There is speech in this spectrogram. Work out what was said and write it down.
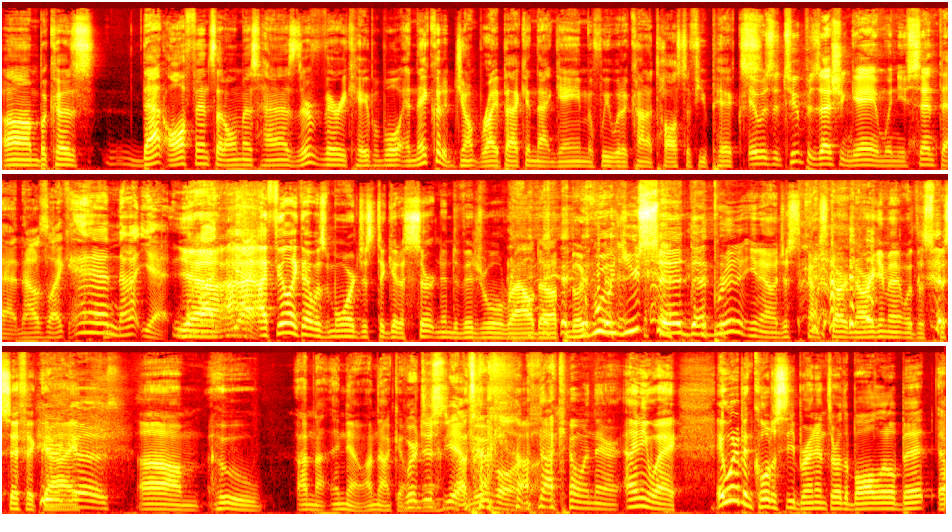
Um, because that offense that Ole Miss has, they're very capable, and they could have jumped right back in that game if we would have kind of tossed a few picks. it was a two possession game when you sent that, and I was like, eh, not yet. Yeah, Not yet. I, I feel like that was more just to get a certain individual riled up and be like, "Well, you said that, Brennan," you know, just to kind of start an argument with a specific guy, um, who I'm not. No, I'm not going. We're there. just- yeah, I'm move not- on, I'm not going there. Anyway, it would have been cool to see Brennan throw the ball a little bit, uh,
